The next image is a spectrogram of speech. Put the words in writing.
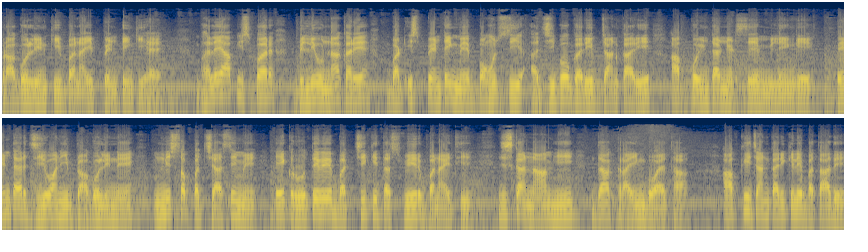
प्रागोलिन की बनाई पेंटिंग की है। भले आप इस पर बिलीव ना करें बट इस पेंटिंग में बहुत सी अजीबो गरीब जानकारी आपको इंटरनेट से मिलेंगे। पेंटर जीवानी ब्रागोलिन ने उन्नीस सौ पचासी में एक रोते हुए बच्ची की तस्वीर बनाई थी, जिसका नाम ही द क्राइंग बॉय था। आपकी जानकारी के लिए बता दें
